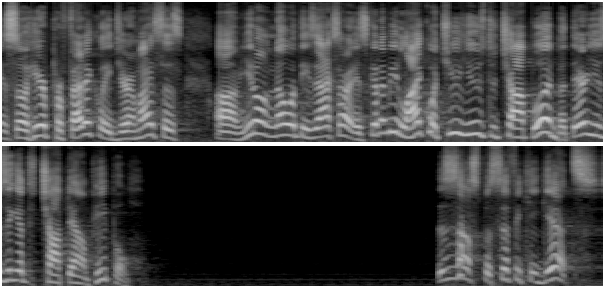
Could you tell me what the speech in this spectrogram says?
And so here prophetically, Jeremiah says, um, You don't know what these axes are. It's going to be like what you use to chop wood, but they're using it to chop down people. This is how specific he gets.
